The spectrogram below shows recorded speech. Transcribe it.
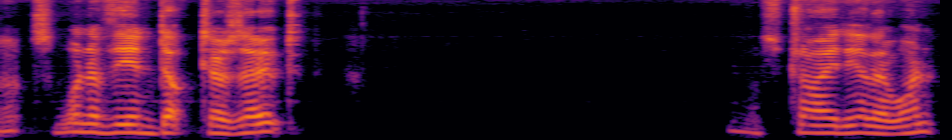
That's one of the inductors out. Let's try the other one.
